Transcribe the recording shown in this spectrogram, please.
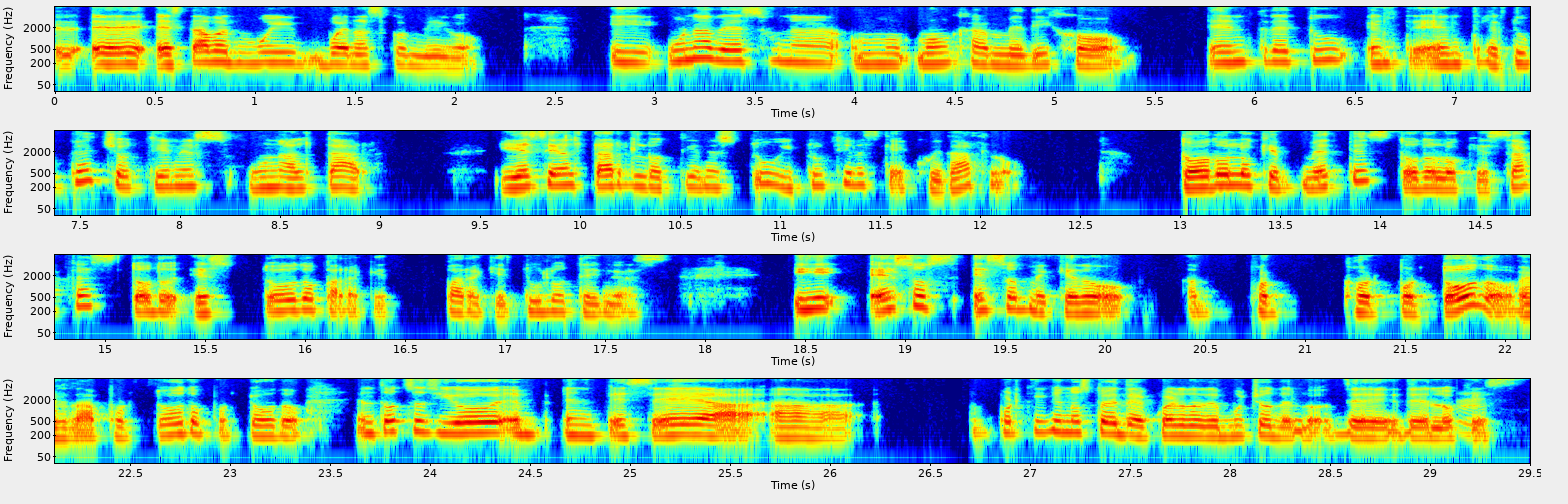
eh, estaban muy buenas conmigo. Y una vez una monja me dijo, entre tu, entre, entre tu pecho tienes un altar y ese altar lo tienes tú y tú tienes que cuidarlo todo lo que metes, todo lo que sacas, todo es todo para que, para que tú lo tengas. Y eso, eso me quedó ah, por, por, por todo, ¿verdad? Por todo, por todo. Entonces yo em, empecé a, a, porque yo no estoy de acuerdo de mucho de lo, de, de lo que mm. es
